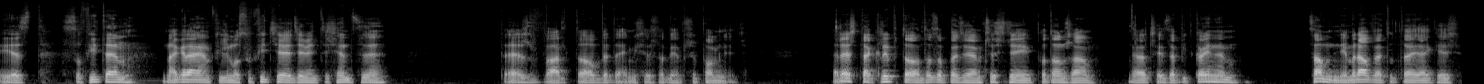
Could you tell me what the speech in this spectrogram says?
jest sufitem. Nagrałem film o suficie 9000. Też warto, wydaje mi się, sobie przypomnieć. Reszta krypto, to co powiedziałem wcześniej, podąża raczej za Bitcoinem. Są niemrawe tutaj jakieś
